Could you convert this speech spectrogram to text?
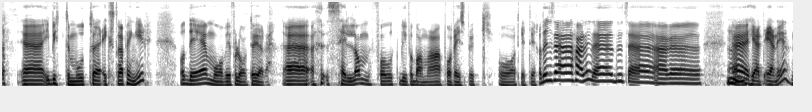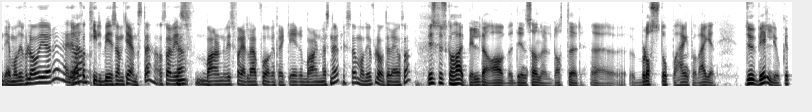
eh, i bytte mot eh, ekstra penger. Og det må vi få lov til å gjøre. Eh, selv om folk blir forbanna på Facebook og Twitter. Og det syns jeg er herlig. Det, det jeg er eh, Jeg er helt enig i. Det må de få lov til å gjøre. Eller i hvert fall tilby som tjeneste. Altså hvis, barn, hvis foreldre foretrekker barn med snørr, så må de jo få lov til det også. Hvis du skal ha et bilde av din sønn eller datter eh, blåst opp og hengt på veggen, du vil jo ikke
